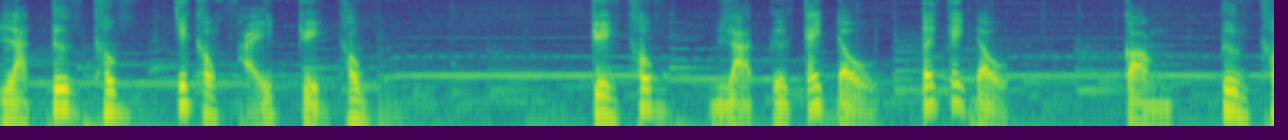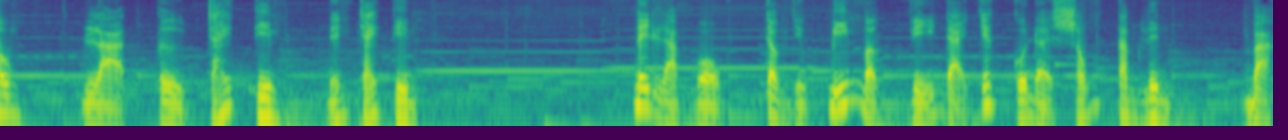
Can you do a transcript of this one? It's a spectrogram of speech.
là tương thông chứ không phải truyền thông truyền thông là từ cái đầu tới cái đầu, còn tương thông là từ trái tim đến trái tim đây là một trong những bí mật vĩ đại nhất của đời sống tâm linh, và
